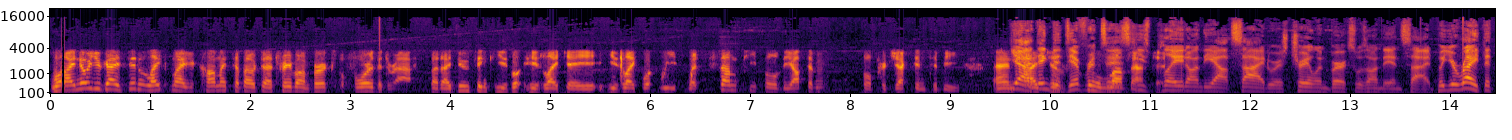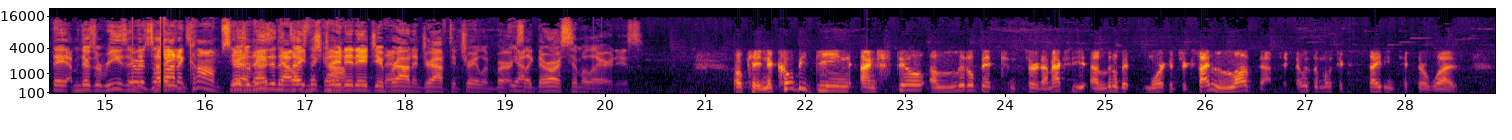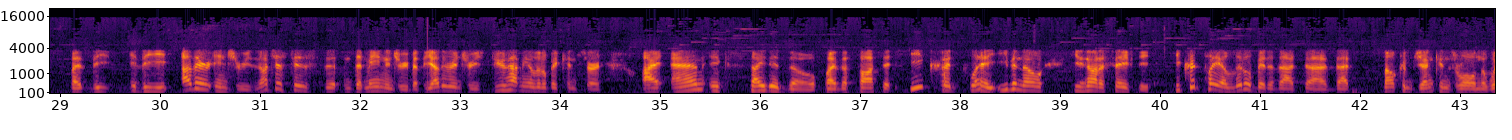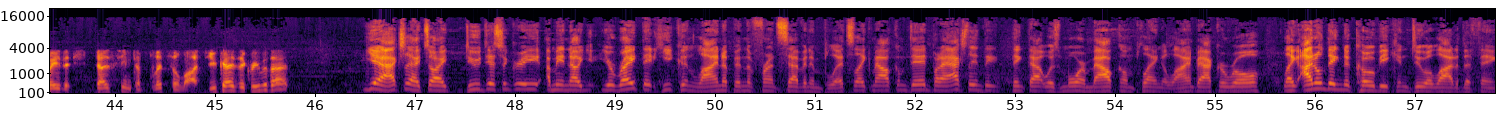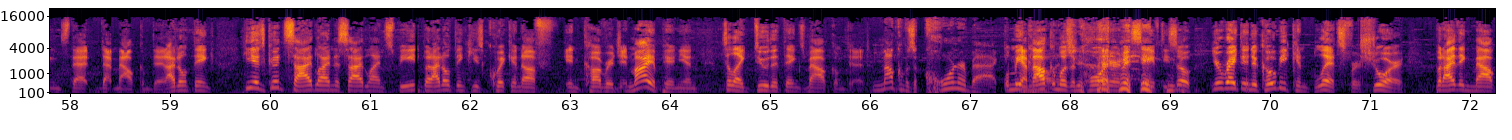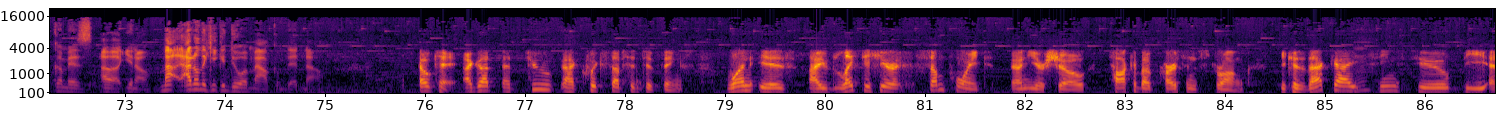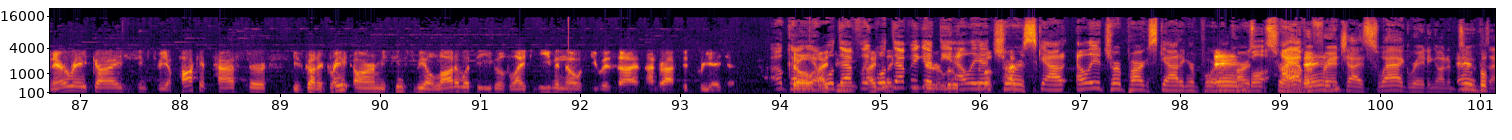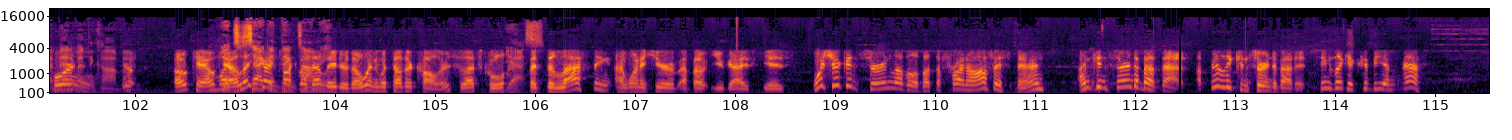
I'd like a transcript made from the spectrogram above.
Well, I know you guys didn't like my comment about uh, Treylon Burks before the draft, but I do think he's he's like a he's like what we what some people the optimistic will project him to be. And Yeah, I think the difference is he's pick. played on the outside, whereas Treylon Burks was on the inside. But you're right that they. I mean, there's a reason There the was a lot of comps. There's Yeah, a that- reason that the was Titans the traded AJ Brown and drafted Treylon Burks. Yep. Like there are similarities. Okay, Nakobe Dean, I'm still a little bit concerned. I'm actually a little bit more concerned because I love that pick. That was the most exciting pick there was. But the the other injuries, not just his the, the main injury, but the other injuries, do have me a little bit concerned. I am excited though by the thought that he could play, even though he's not a safety, he could play a little bit of that uh, that Malcolm Jenkins role in the way that he does seem to blitz a lot. Do you guys agree with that? Yeah, actually, I, so I do disagree. I mean, now you're right that he can line up in the front seven and blitz like Malcolm did, but I actually think, think that was more Malcolm playing a linebacker role. Like, I don't think Nakobe can do a lot of the things that, that Malcolm did. I don't think he has good sideline to sideline speed, but I don't think he's quick enough in coverage, in my opinion, to like do the things Malcolm did. Malcolm was a cornerback. Well, yeah, Malcolm was a corner and a safety. So you're right that Nakobe can blitz for sure, but I think Malcolm is, uh, you know, I don't think he can do what Malcolm did now. Okay, I got uh, two uh, quick substantive things. One is I'd like to hear at some point on your show talk about Carson Strong because that guy Mm-hmm. seems to be an air raid guy. He seems to be a pocket passer. He's got a great arm. He seems to be a lot of what the Eagles like, even though he was uh, an undrafted free agent. Okay, So yeah, we'll be- definitely I'd we'll like definitely get the little bit Elliott Shore scout Elliott Shore Park scouting report on Carson Well, Strong. I have a And- franchise swag rating on him too because I met before- him at the combine. Okay, okay. What's I'll let you guys talk thing, about that later, though, and with other callers, so that's cool. Yes. But the last thing I want to hear about you guys is what's your concern level about the front office, man? I'm concerned about that. I'm really concerned about it. Seems like it could be a mess.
